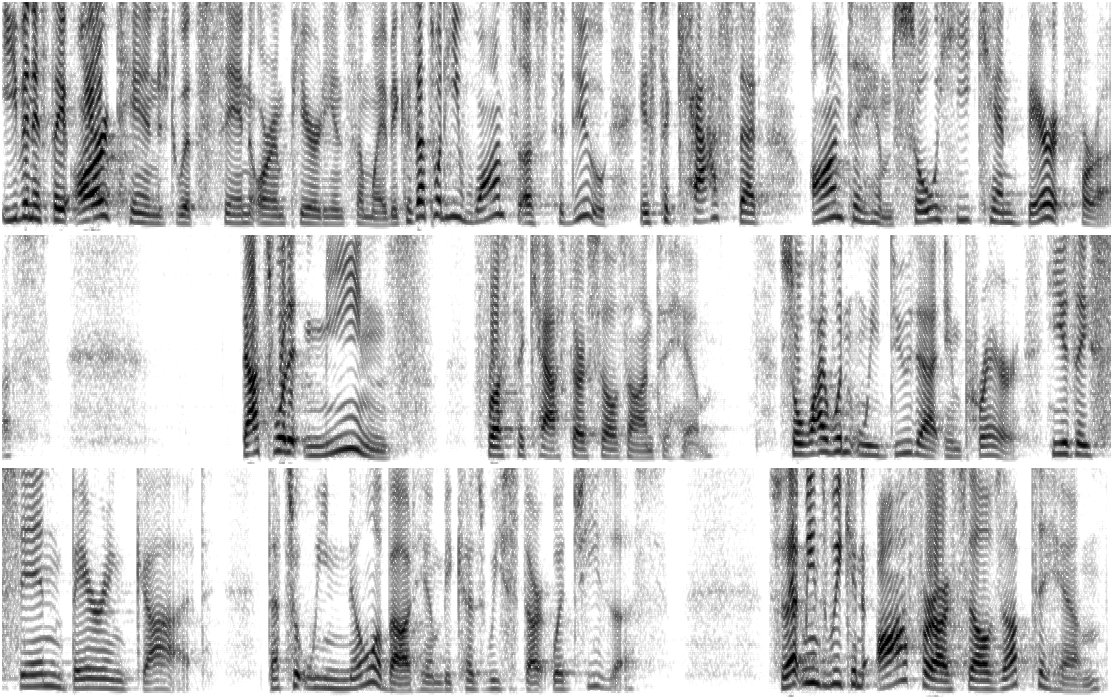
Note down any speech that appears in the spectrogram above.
even if they are tinged with sin or impurity in some way, because that's what he wants us to do, is to cast that onto him so he can bear it for us. That's what it means for us to cast ourselves onto him. So why wouldn't we do that in prayer? He is a sin-bearing God. That's what we know about him because we start with Jesus. So that means we can offer ourselves up to him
